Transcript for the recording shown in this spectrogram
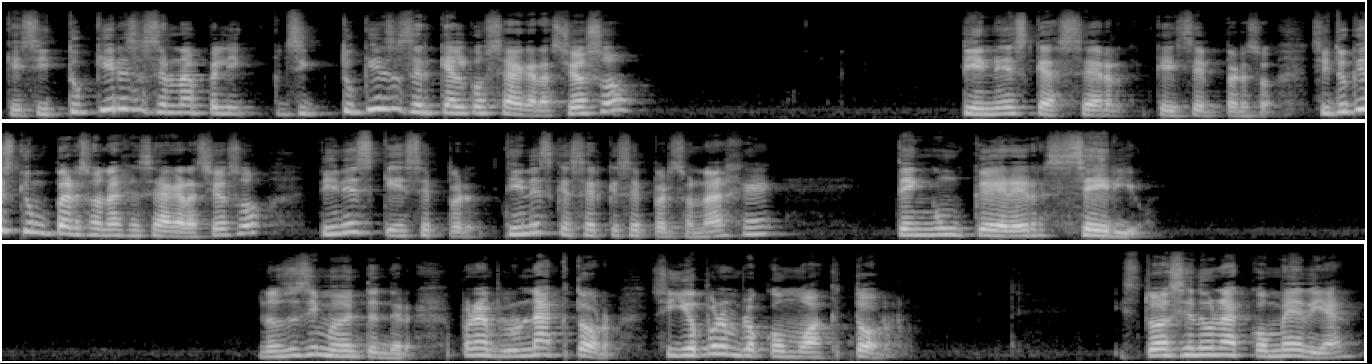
que si tú quieres hacer una película, si tú quieres hacer que algo sea gracioso, tienes que hacer que ese personaje, si tú quieres que un personaje sea gracioso, tienes que, ese tienes que hacer que ese personaje tenga un querer serio. No sé si me voy a entender. Por ejemplo, un actor. Si yo, por ejemplo, como actor, estoy haciendo una comedia,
